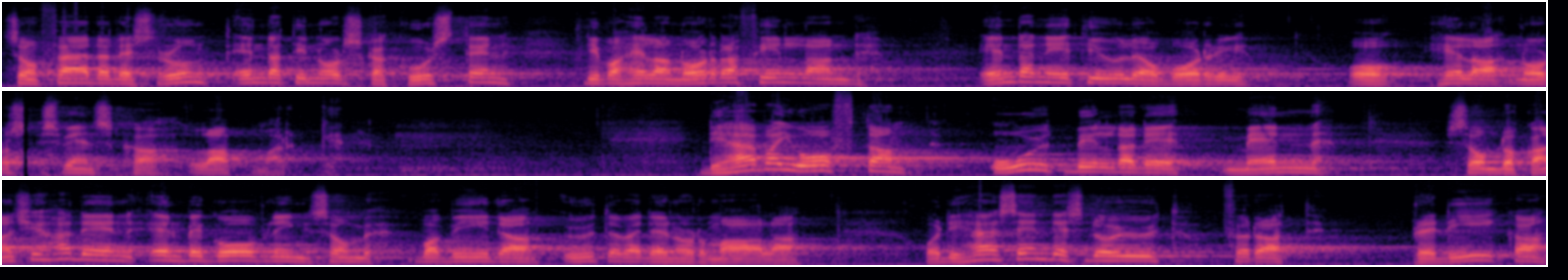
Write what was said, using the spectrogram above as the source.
som färdades runt ända till norska kusten. De var hela norra Finland, ända ner till Uleåborg och hela norsk-svenska lappmarken. De här var ju ofta outbildade män som då kanske hade en, en begåvning som var vida utöver det normala. Och de här sändes då ut för att predika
